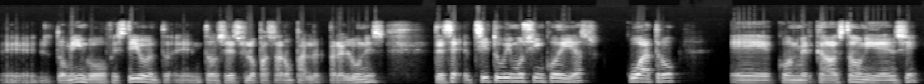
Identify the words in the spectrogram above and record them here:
eh, el domingo festivo, entonces lo pasaron para, para, el lunes. Entonces, sí tuvimos cinco días, cuatro eh, con mercado estadounidense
